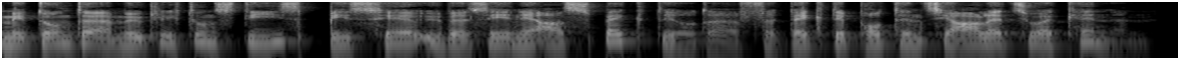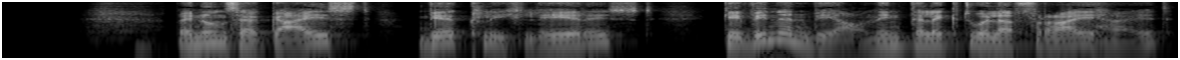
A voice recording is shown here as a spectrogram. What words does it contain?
Mitunter ermöglicht uns dies, bisher übersehene Aspekte oder verdeckte Potenziale zu erkennen. Wenn unser Geist wirklich leer ist, gewinnen wir an intellektueller Freiheit,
